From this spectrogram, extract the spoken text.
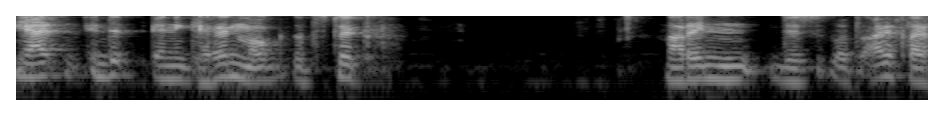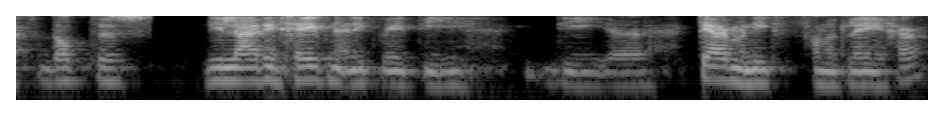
Ja, en, en ik herinner me ook dat stuk waarin dus wat uitgelegd dat dus die leidinggevende, en ik weet die, die uh, termen niet van het leger,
